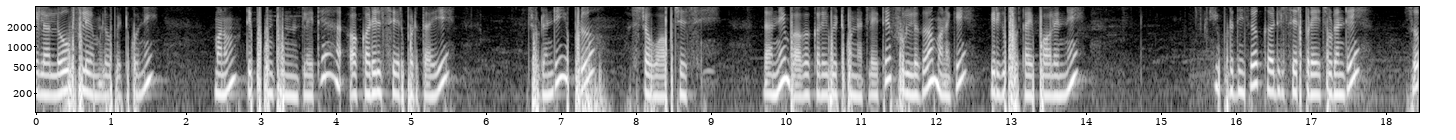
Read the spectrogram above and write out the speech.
ఇలా లో ఫ్లేమ్లో పెట్టుకొని మనం తిప్పుకుంటున్నట్లయితే ఆ కడిల్స్ ఏర్పడతాయి. చూడండి ఇప్పుడు స్టవ్ ఆఫ్ చేసి దాన్ని బాగా కలిపి పెట్టుకున్నట్లయితే ఫుల్గా మనకి విరిగిపోతాయి పాలన్నీ. ఇప్పుడు దీంట్లో కడిల్స్ ఏర్పడాయి చూడండి. సో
